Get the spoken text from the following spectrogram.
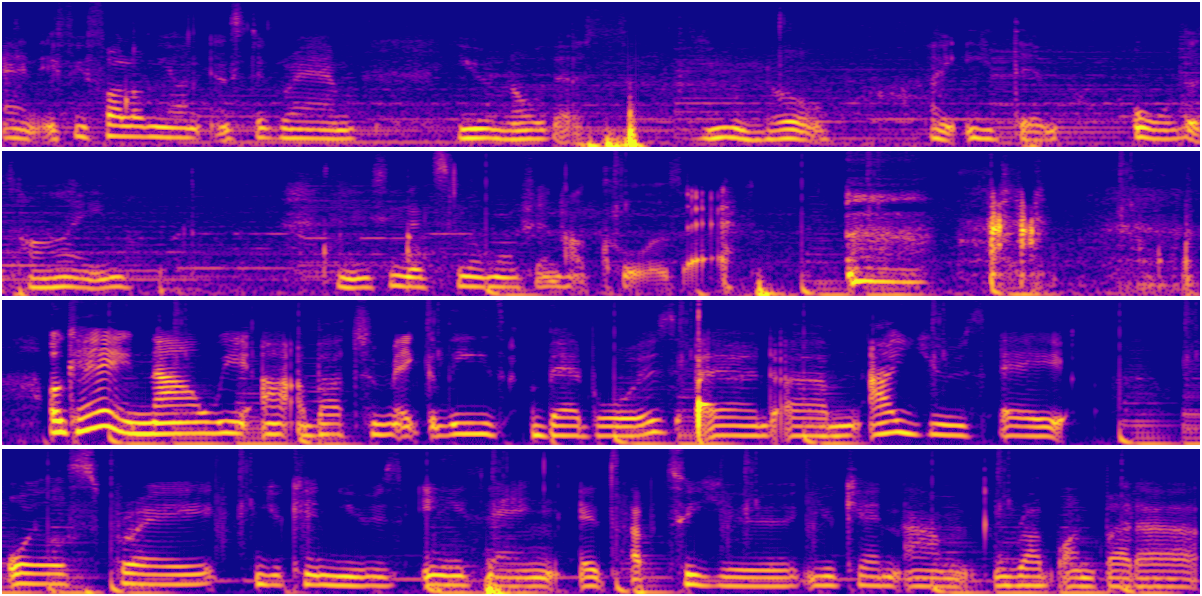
And if you follow me on Instagram, you know this. You know I eat them all the time. And you see that slow motion? How cool is that? okay, now we are about to make these bad boys. And um, I use a oil spray you can use anything it's up to you you can um, rub on butter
